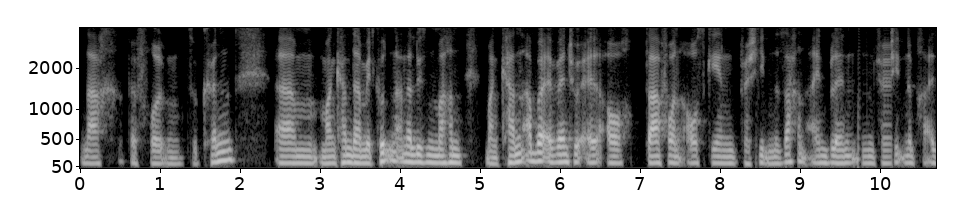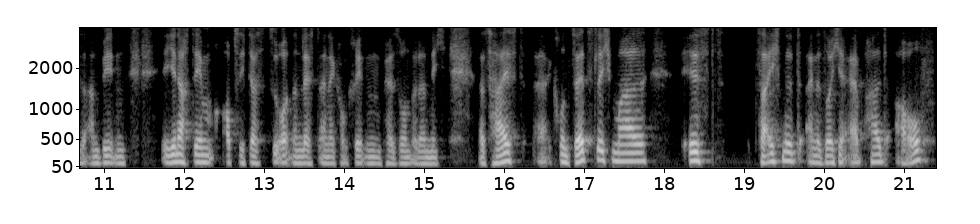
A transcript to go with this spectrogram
nachverfolgen zu können. Ähm, man kann damit Kundenanalysen machen, man kann aber eventuell auch davon ausgehen, verschiedene Sachen einblenden, verschiedene Preise anbieten, je nachdem, ob sich das zuordnen lässt einer konkreten Person oder nicht. Das heißt, äh, grundsätzlich mal ist, zeichnet eine solche App halt auf,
